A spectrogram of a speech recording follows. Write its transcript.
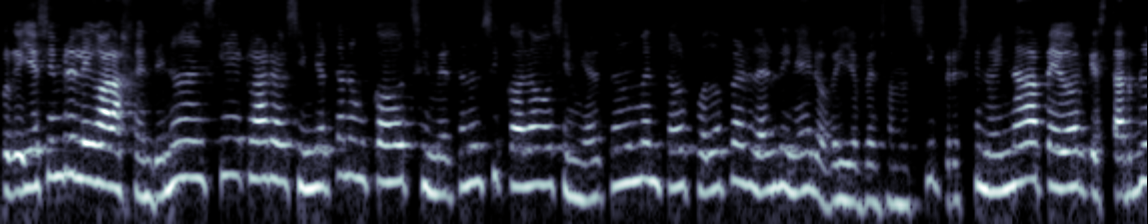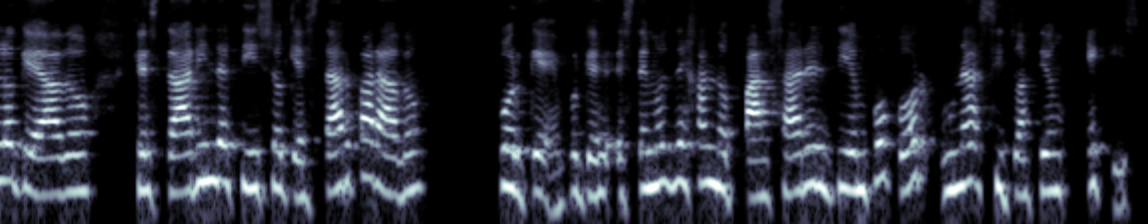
Porque yo siempre le digo a la gente, no, es que claro, si invierto en un coach, si invierto en un psicólogo, si invierto en un mentor, puedo perder dinero. Y yo pensando, sí, pero es que no hay nada peor que estar bloqueado, que estar indeciso, que estar parado. ¿Por qué? Porque estemos dejando pasar el tiempo por una situación X.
